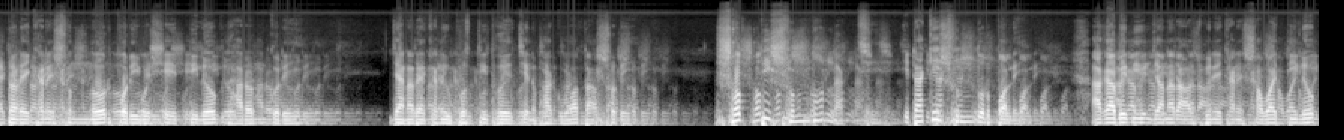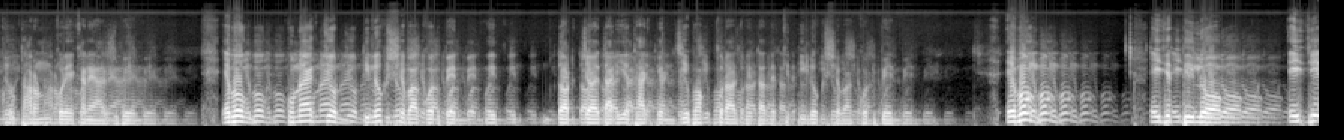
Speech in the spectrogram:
আপনারা এখানে সুন্দর পরিবেশে তিলক ধারণ করে যারা এখানে উপস্থিত হয়েছেন ভাগবত আসরে, সত্যি সুন্দর লাগছে এটাকে সুন্দর বলে। আগামী দিন যারা আসবেন এখানে, সবাই তিলক ধারণ করে এখানে আসবেন। এবং কোন একজন তিলক সেবা করবেন, ওই দরজায় দাঁড়িয়ে থাকবেন, যে ভক্তরা আসবে তাদেরকে তিলক সেবা করবেন। এবং এই যে তিলক, এই যে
